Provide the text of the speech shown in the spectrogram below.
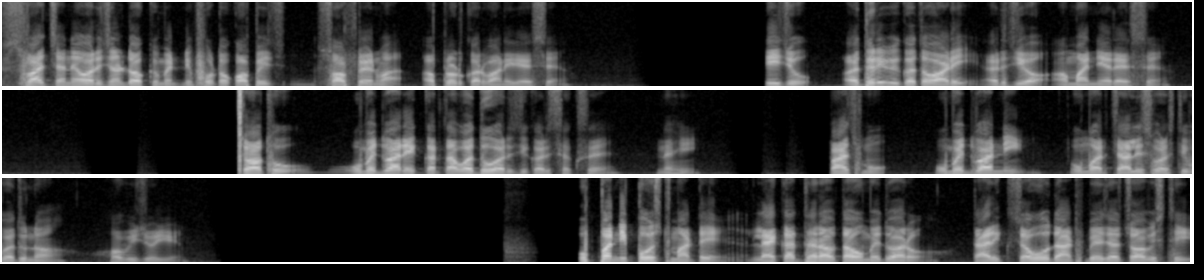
સ્વચ્છ અને ઓરિજિનલ ડોક્યુમેન્ટની ફોટોકોપી જ સોફ્ટવેરમાં અપલોડ કરવાની રહેશે. ત્રીજું, અધૂરી વિગતોવાળી અરજીઓ અમાન્ય રહેશે. ચોથું, ઉમેદવાર એક કરતાં વધુ અરજી કરી શકશે નહીં. પાંચમું, ઉમેદવારની ઉંમર ચાલીસ વર્ષથી વધુ ન હોવી જોઈએ. ઉપરની પોસ્ટ માટે લાયકાત ધરાવતા ઉમેદવારો તારીખ ચૌદ આઠ બે હજાર ચોવીસથી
